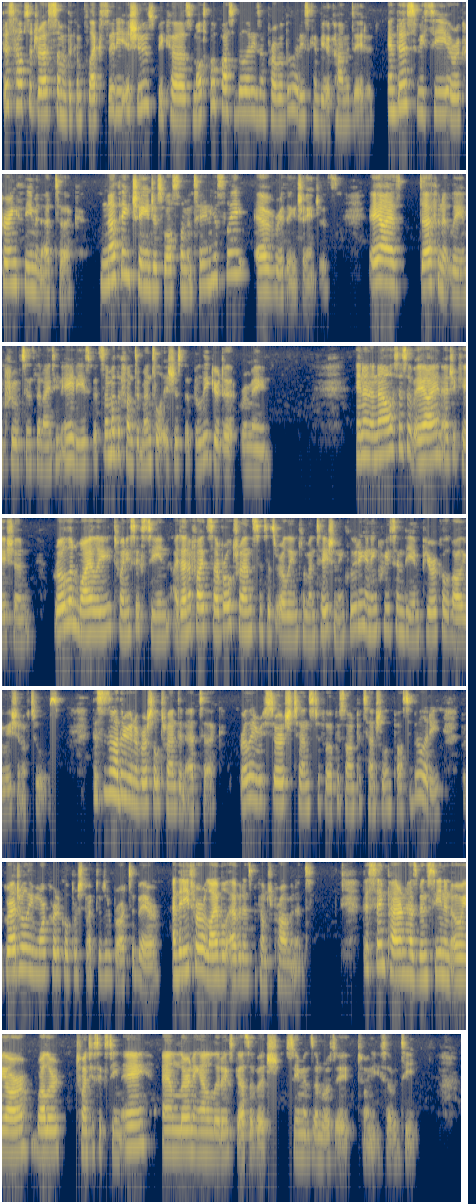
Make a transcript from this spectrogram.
This helps address some of the complexity issues because multiple possibilities and probabilities can be accommodated. In this, we see a recurring theme in EdTech. Nothing changes while simultaneously everything changes. AI has definitely improved since the 1980s, but some of the fundamental issues that beleaguered it remain. In an analysis of AI in education, Roll and Wylie, 2016, identified several trends since its early implementation, including an increase in the empirical evaluation of tools. This is another universal trend in EdTech. Early research tends to focus on potential and possibility, but gradually more critical perspectives are brought to bear, and the need for reliable evidence becomes prominent. This same pattern has been seen in OER, Weller 2016A, and Learning Analytics Gašević, Siemens and Rose 2017.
